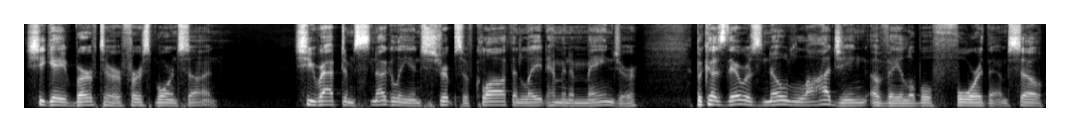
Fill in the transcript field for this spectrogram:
She gave birth to her firstborn son. She wrapped him snugly in strips of cloth and laid him in a manger because there was no lodging available for them. So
